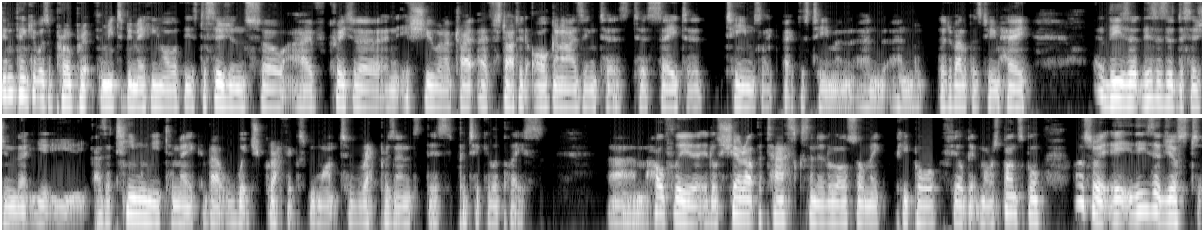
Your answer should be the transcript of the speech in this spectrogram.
didn't think it was appropriate for me to be making all of these decisions. So I've created a, an issue and I've tried. I've started organizing to to say to teams like Vector's team and and and the developers team, hey, these are this is a decision that you, you as a team we need to make about which graphics we want to represent this particular place. Um, hopefully, it'll share out the tasks and it'll also make people feel a bit more responsible. Also, it, it, these are just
